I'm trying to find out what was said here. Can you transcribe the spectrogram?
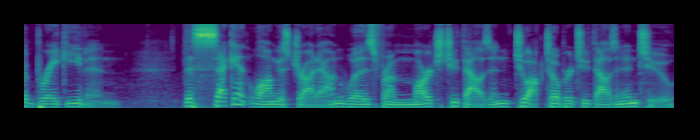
to break even. The second longest drawdown was from March 2000 to October 2002,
